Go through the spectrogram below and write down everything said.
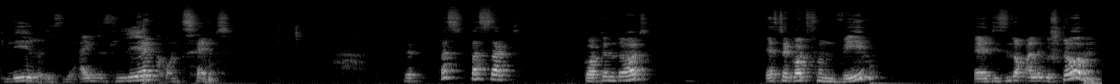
Lehre ist, ihr eigenes Lehrkonzept. Was, was sagt Gott denn dort? Er ist der Gott von wem? Äh, die sind doch alle gestorben.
